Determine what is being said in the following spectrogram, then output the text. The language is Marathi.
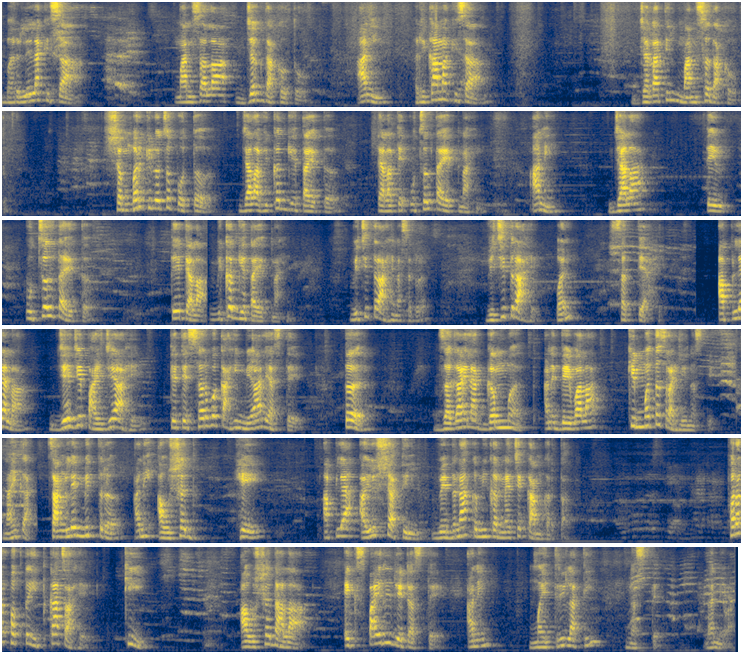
भरलेला किस्सा माणसाला जग दाखवतो. आणि रिकामा किस्सा जगातील माणसं दाखवतो. शंभर किलोचं पोतं ज्याला विकत घेता येतं त्याला ते उचलता येत नाही. आणि ज्याला ते उचलता येतं ते त्याला विकत घेता येत नाही. विचित्र आहे ना सगळं? विचित्र आहे पण सत्य आहे. आपल्याला जे जे पाहिजे आहे ते ते सर्व काही मिळाले असते तर जगायला गंमत आणि देवाला किंमतच राहिली नसती. नाही का? चांगले मित्र आणि औषध हे आपल्या आयुष्यातील वेदना कमी करण्याचे काम करतात. फरक फक्त इतकाच आहे की औषधाला एक्सपायरी डेट असते आणि मैत्रीला ती नसते. धन्यवाद.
